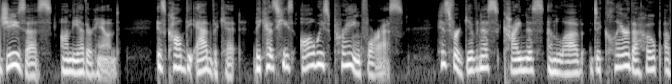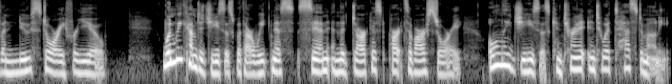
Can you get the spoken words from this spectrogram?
Jesus, on the other hand, is called the advocate because he's always praying for us. His forgiveness, kindness, and love declare the hope of a new story for you. When we come to Jesus with our weakness, sin, and the darkest parts of our story, only Jesus can turn it into a testimony,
